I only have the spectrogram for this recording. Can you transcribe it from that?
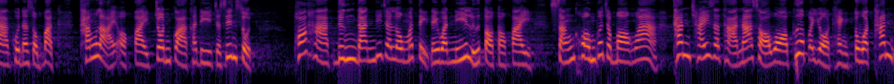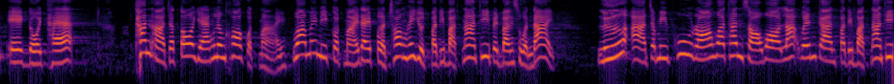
ณาคุณสมบัติทั้งหลายออกไปจนกว่าคดีจะสิ้นสุด เพราะหากดึงดันที่จะลงมติในวันนี้หรือต่อต่อไป สังคมก็จะมองว่าท่านใช้สถานะสวเพื่อประโยชน์แห่งตัวท่านเองโดยแท้ ท่านอาจจะโต้แย้งเรื่องข้อกฎหมาย ว่าไม่มีกฎหมายใดเปิดช่องให้หยุดปฏิบัติหน้าที่เป็นบางส่วนได้ หรืออาจจะมีผู้ร้องว่าท่านสวละเว้นการปฏิบัติหน้าที่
